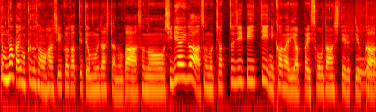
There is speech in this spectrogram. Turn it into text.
でもなんか今工藤さんのお話伺ってて思い出したのがその知り合いがそのチャット GPT にかなりやっぱり相談してるっていうか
